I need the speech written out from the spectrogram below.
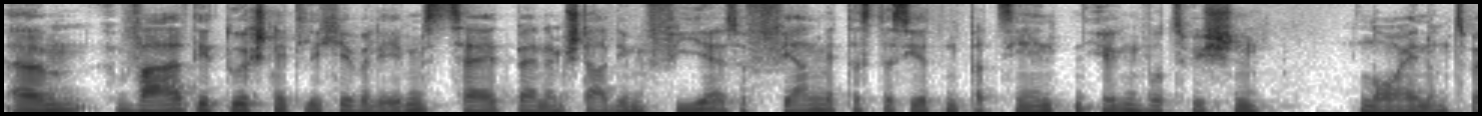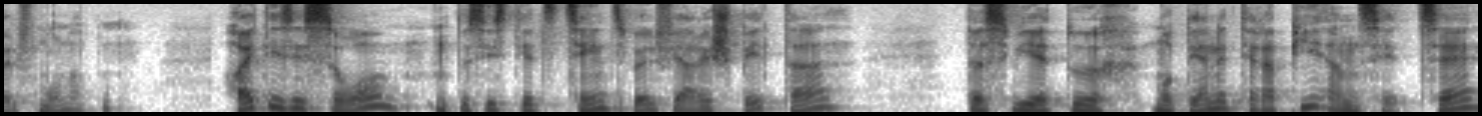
ähm, war die durchschnittliche Überlebenszeit bei einem Stadium 4, also fernmetastasierten Patienten, irgendwo zwischen 9 und 12 Monaten. Heute ist es so, und das ist jetzt 10, 12 Jahre später, dass wir durch moderne Therapieansätze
